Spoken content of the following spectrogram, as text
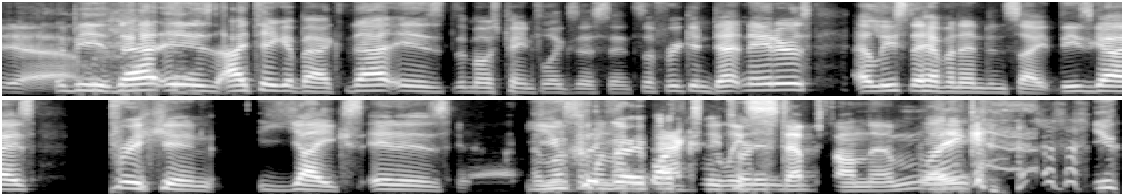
Yeah. It'd be that is I take it back. That is the most painful existence. The freaking detonators, at least they have an end in sight. These guys, freaking yikes! It is. You Unless could very like, possibly accidentally turn in, steps on them, like you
